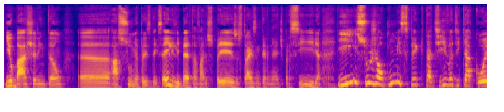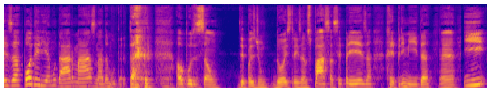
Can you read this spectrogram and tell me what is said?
E o Bashar, então, uh, assume a presidência. Ele liberta vários presos, traz internet para a Síria e surge alguma expectativa de que a coisa poderia mudar, mas nada muda. Tá? A oposição depois de um, dois, três anos, passa a ser presa, reprimida, né? E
